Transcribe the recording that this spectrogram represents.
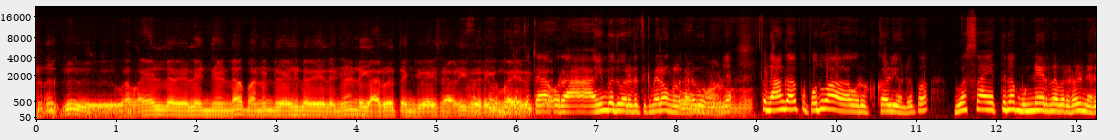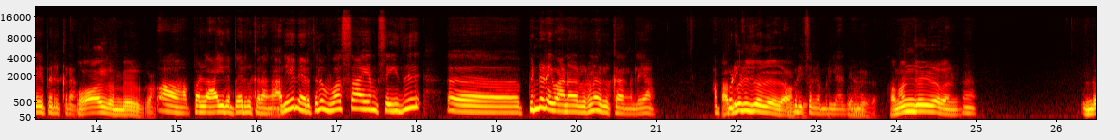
எனக்கு வயல்ல வேலை செஞ்சேன்டா பன்னெண்டு வயசுல வேலை செஞ்சேன் இன்றைக்கு அறுபத்தஞ்சு வயசு ஆகுது இது வரைக்கும் வயல் கிட்டத்தட்ட ஒரு ஐம்பது வருடத்துக்கு மேலே உங்களுக்கு அனுபவம். இப்போ நாங்கள் இப்போ பொதுவாக ஒரு கேள்வி உண்டு. இப்போ விவசாயத்தில் முன்னேறினவர்கள் நிறைய பேர் இருக்கிறாங்க. ஆயிரம் பேர் இருக்கான் ஆ பல ஆயிரம் பேர் இருக்கிறாங்க. அதே நேரத்தில் விவசாயம் செய்து பின்னடைவானவர்களும் இருக்காங்க இல்லையா? அப்படி சொல்லலாம். அப்படி சொல்ல முடியாது. கமன் செய்தவன். ஆ. இந்த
